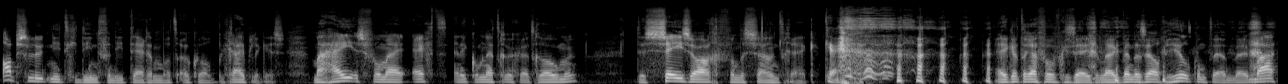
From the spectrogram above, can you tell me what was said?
absoluut niet gediend van die term, wat ook wel begrijpelijk is. Maar hij is voor mij echt, en ik kom net terug uit Rome, de Caesar van de soundtrack. Kijk. ik heb er even over gezeten, maar ik ben er zelf heel content mee. Maar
